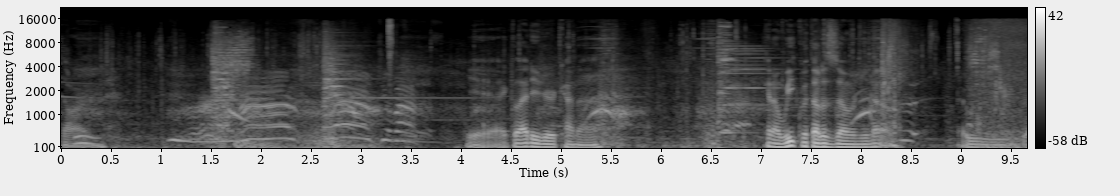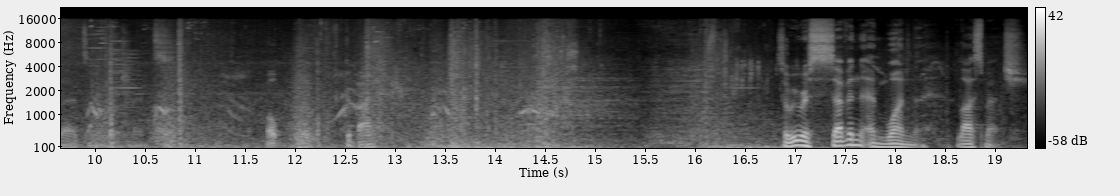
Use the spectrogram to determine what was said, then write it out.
darn. Yeah, Gladiator kind of kind of weak without a zone, you know. Ooh, that's unfortunate. Oh, goodbye. So we were seven and one last match,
